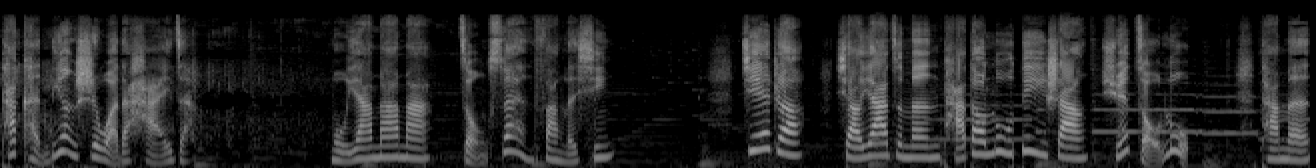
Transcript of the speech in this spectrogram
它肯定是我的孩子。母鸭妈妈总算放了心。接着，小鸭子们爬到陆地上学走路，它们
